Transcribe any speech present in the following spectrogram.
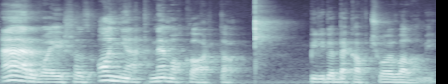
árva és az anyját nem akarta, Billybe bekapcsol valami.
